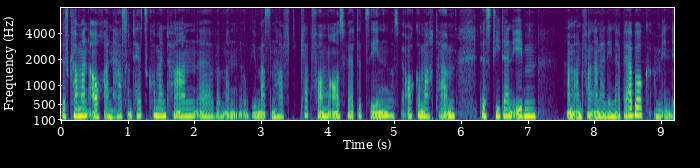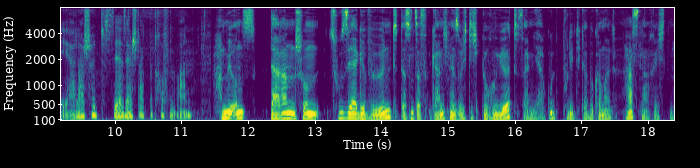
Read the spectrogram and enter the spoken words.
das kann man auch an Hass- und Hetzkommentaren, äh, wenn man irgendwie massenhaft Plattformen auswertet, sehen, was wir auch gemacht haben, dass die dann eben am Anfang Annalena Baerbock, am Ende eher Laschet sehr, sehr stark betroffen waren. Haben wir uns daran schon zu sehr gewöhnt, dass uns das gar nicht mehr so richtig berührt? Sagen, ja gut, Politiker bekommen halt Hassnachrichten.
